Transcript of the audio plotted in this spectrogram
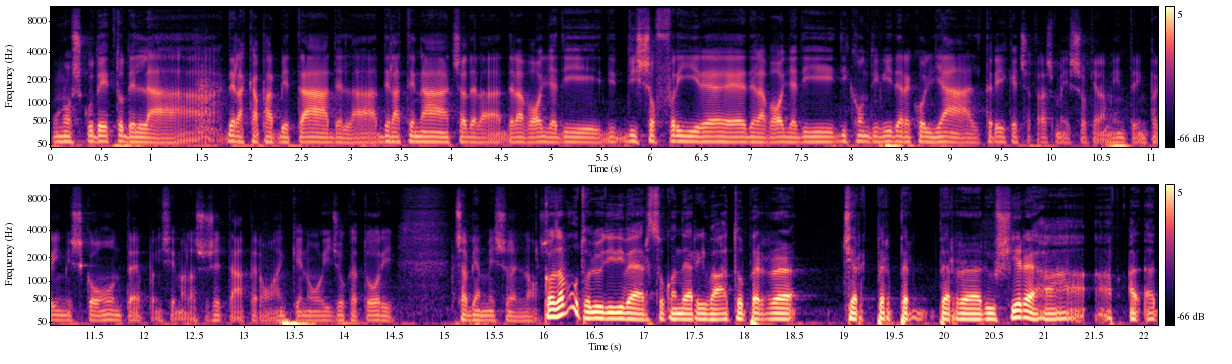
uno scudetto della, della caparbietà, della, della tenacia, della, della voglia di, di, di, soffrire, della voglia di, di, condividere con gli altri, che ci ha trasmesso chiaramente in primis Conte, poi insieme alla società, però anche noi giocatori ci abbiamo messo nel nostro. Cosa ha avuto lui di diverso quando è arrivato per, per, per, per riuscire a, a, a,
